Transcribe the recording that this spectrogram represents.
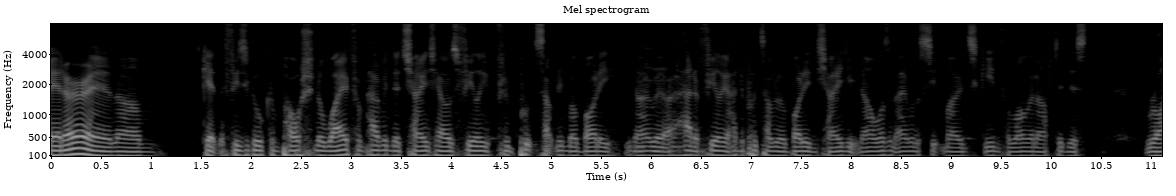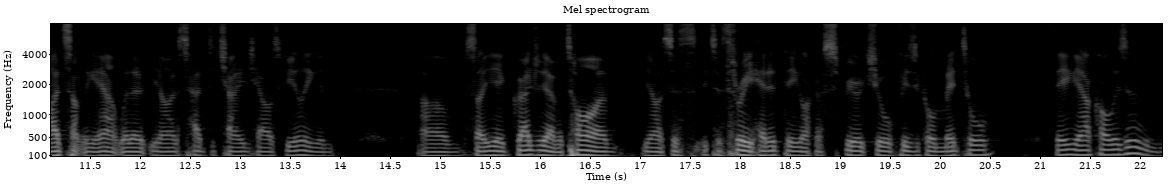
better and um, get the physical compulsion away from having to change how I was feeling to put something in my body. You know, mm. I had a feeling I had to put something in my body to change it. You know, I wasn't able to sit in my own skin for long enough to just ride something out. Whether you know, I just had to change how I was feeling and um, so yeah, gradually over time, you know, it's a th- it's a three headed thing, like a spiritual, physical, mental thing, alcoholism and,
